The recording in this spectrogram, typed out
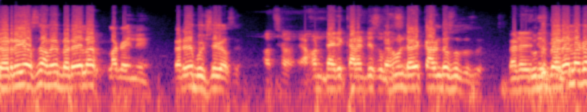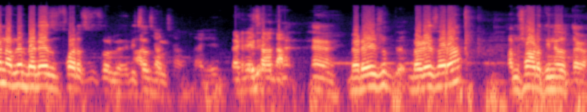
ব্যাটারি আছে আমি ব্যাটারি লাগাইনি নেই। ব্যাটারি বসে গেছে। আচ্ছা এখন ডাইরেক্ট কারেন্টে চলছে এখন ডাইরেক্ট কারেন্ট চলতেছে। ব্যাটারি যদি ব্যাটারি লাগান আপনি ব্যাটারি খরচ চলবে রিচার্জ চলবে। ব্যাটারি ছাড়া দাম? হ্যাঁ ব্যাটারি শুধু- ব্যাটারি ছাড়া আমি সাড়ে তিন হাজার টাকা।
